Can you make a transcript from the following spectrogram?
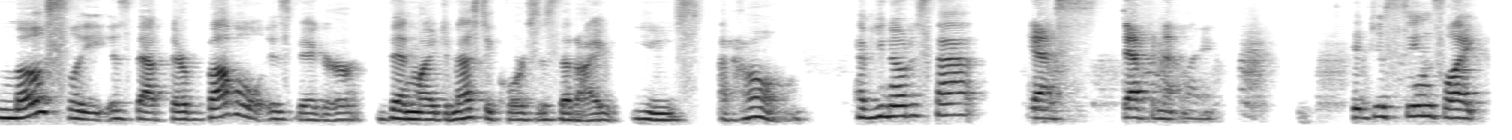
mostly is that their bubble is bigger than my domestic horses that I use at home. Have you noticed that? Yes, definitely. It just seems like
